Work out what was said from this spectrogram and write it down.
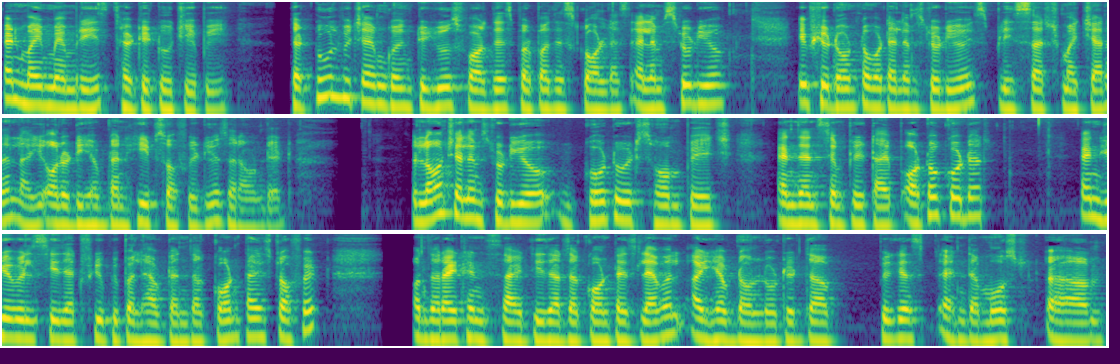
and my memory is 32 GB. The tool which I'm going to use for this purpose is called as LM Studio. If you don't know what LM Studio is, please search my channel. I already have done heaps of videos around it. Launch LM Studio, go to its homepage and then simply type autocoder and you will see that few people have done the quantized of it. On the right hand side, these are the quantized level. I have downloaded the biggest and the most um,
